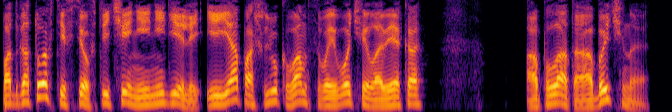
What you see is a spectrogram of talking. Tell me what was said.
«Подготовьте все в течение недели, и я пошлю к вам своего человека». «Оплата обычная?»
